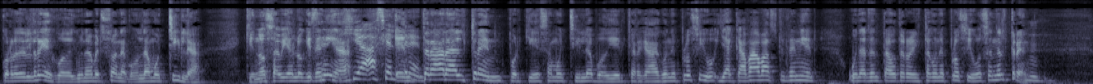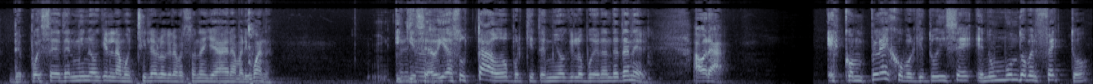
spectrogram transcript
correr el riesgo de que una persona con una mochila que no sabías lo que Se tenía entrara al tren porque esa mochila podía ir cargada con explosivos y acababas de tener un atentado terrorista con explosivos en el tren. Después se determinó que en la mochila lo que la persona ya era marihuana. Y que se había asustado porque temió que lo pudieran detener. Ahora, es complejo porque tú dices, en un mundo perfecto,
